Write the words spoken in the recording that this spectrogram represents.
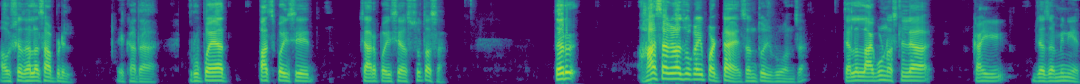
औषधाला सापडेल. एखादा रुपयात पाच पैसे चार पैसे असतो तसा. तर हा सगळा जो काही पट्टा आहे संतोष भुवनचा त्याला लागून असलेल्या काही ज्या जमिनी आहेत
